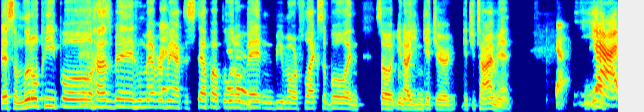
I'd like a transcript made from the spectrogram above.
there's some little people, husband, whomever may have to step up a little bit and be more flexible, and so you know you can get your get your time in. Yeah. Yeah.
